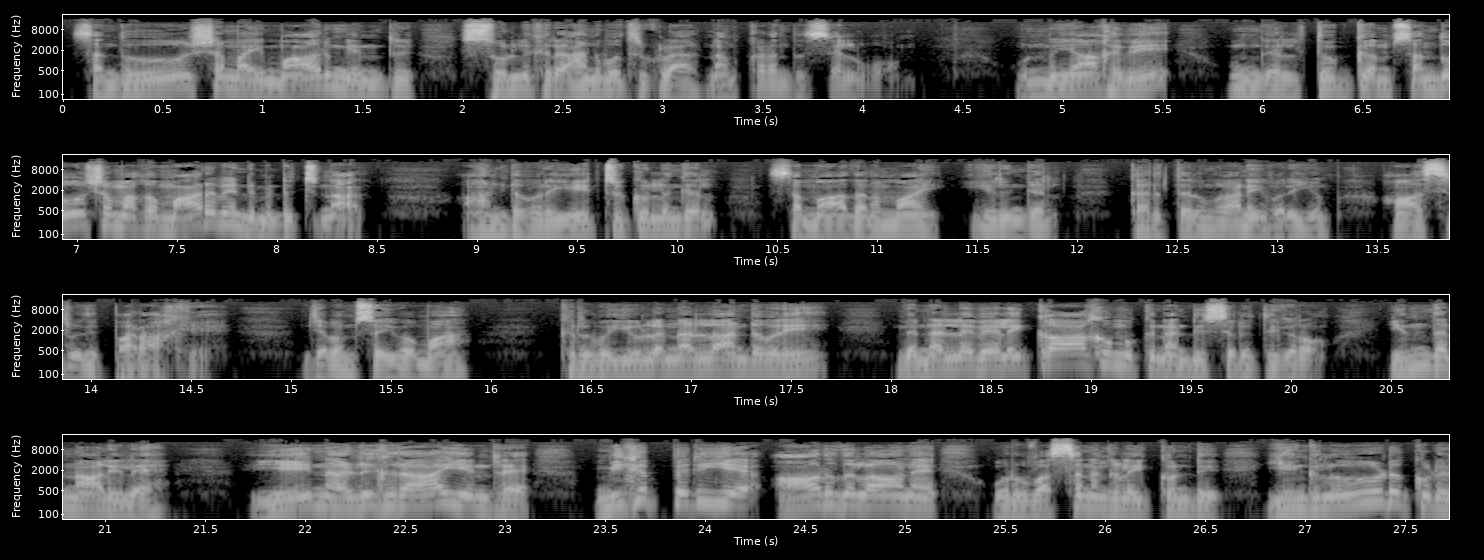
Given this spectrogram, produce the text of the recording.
சந்தோஷமாய் மாறும் என்று சொல்லுகிற அனுபவத்திற்குள்ளாக நாம் கடந்து செல்வோம். உண்மையாகவே உங்கள் துக்கம் சந்தோஷமாக மாற வேண்டும் என்று சொன்னால் ஆண்டவரை ஏற்றுக்கொள்ளுங்கள் சமாதானமாய் இருங்கள். கருத்தர் உங்கள் அனைவரையும் ஆசீர்வதிப்பாராக. ஜெபம் செய்வோமா? கிருபையுள்ள நல்ல ஆண்டவரே இந்த நல்ல வேலைக்காக உமக்கு நன்றி செலுத்துகிறோம். இந்த நாளிலே ஏன் அழுகிறாய் என்ற மிகப்பெரிய ஆறுதலான ஒரு வசனங்களை கொண்டு எங்களோடு கூட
